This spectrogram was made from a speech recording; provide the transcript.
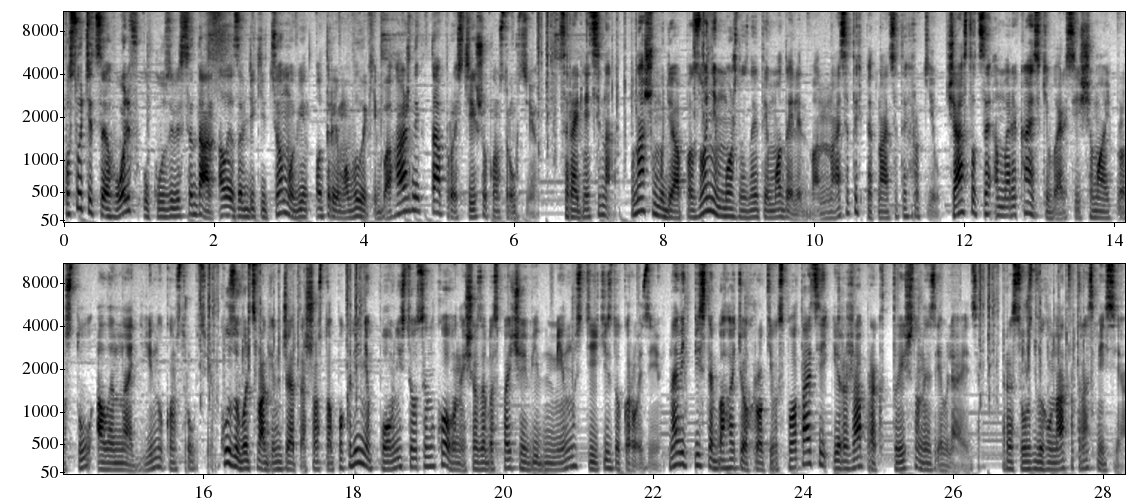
По суті, це гольф у кузові седан, але завдяки цьому він отримав великий багажник та простішу конструкцію. Середня ціна. У нашому діапазоні можна знайти моделі 12-15 років. Часто це американські версії, що мають просту, але надійну конструкцію. Кузов Volkswagen Jetta 6 покоління повністю оцинкований, що забезпечує відмінну стійкість до корозії. Навіть після багатьох років експлуатації іржа практично не з'являється. Ресурс двигуна та трансмісія.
